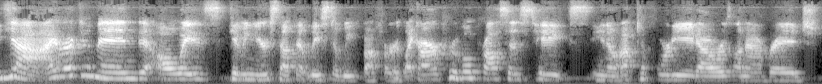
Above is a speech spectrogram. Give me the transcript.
Yeah, I recommend always giving yourself at least a week buffer. Like our approval process takes, you know, up to 48 hours on average.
